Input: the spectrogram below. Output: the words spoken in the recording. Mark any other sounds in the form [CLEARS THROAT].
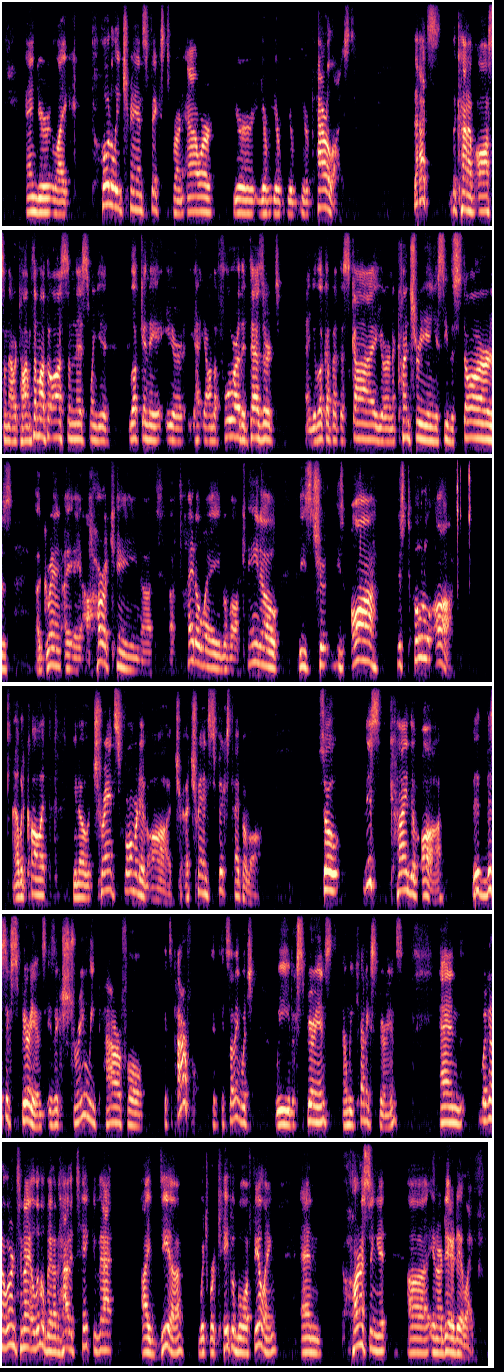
and you're like totally transfixed for an hour. You're you're you're you're you're paralyzed. That's the kind of awesome that we're talking. I'm talking about the awesomeness when you look in the you're, you're on the floor of the desert and you look up at the sky. You're in a country and you see the stars a grand a, a hurricane, a, a, tidal wave, a volcano, these tr- these awe, just total awe. I would call it, you know, transformative awe, tr- a transfixed type of awe. So this kind of awe, th- this experience is extremely powerful. It's powerful. It, it's something which we've experienced and we can experience. And we're going to learn tonight a little bit of how to take that idea, which we're capable of feeling, and harnessing it uh, in our day to day life.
